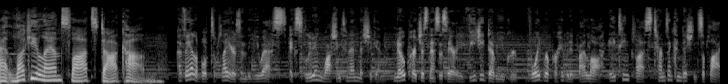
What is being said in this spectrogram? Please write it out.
at LuckyLandSlots.com. Available to players in the U.S., excluding Washington and Michigan. No purchase necessary. VGW Group. Void or prohibited by law. 18 plus. Terms and conditions apply.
